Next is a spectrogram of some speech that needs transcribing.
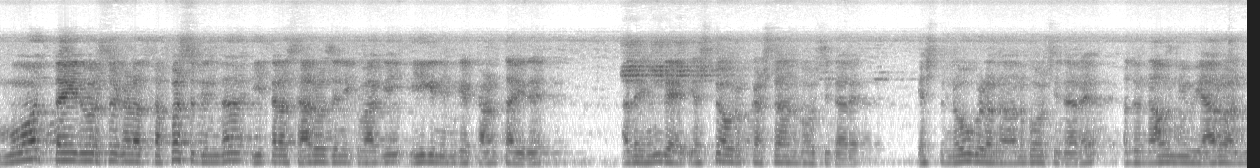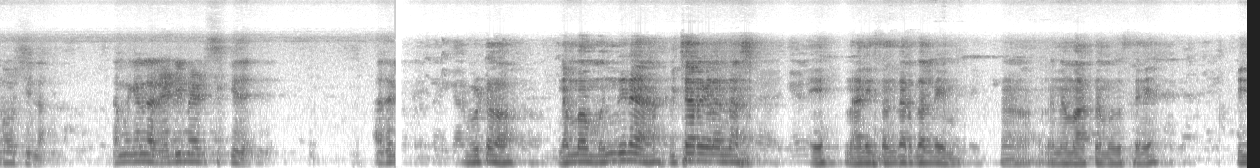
ಮೂವತ್ತೈದು ವರ್ಷಗಳ ತಪಸ್ಸದಿಂದ ಈ ತರ ಸಾರ್ವಜನಿಕವಾಗಿ ಈಗ ನಿಮಗೆ ಕಾಣ್ತಾ ಇದೆ. ಅದರ ಹಿಂದೆ ಎಷ್ಟು ಅವರು ಕಷ್ಟ ಅನುಭವಿಸಿದ್ದಾರೆ, ಎಷ್ಟು ನೋವುಗಳನ್ನು ಅನುಭವಿಸಿದ್ದಾರೆ, ಅದು ನಾವು, ನೀವು ಯಾರು ಅನುಭವಿಸಿಲ್ಲ. ನಮಗೆಲ್ಲ ರೆಡಿಮೇಡ್ ಸಿಕ್ಕಿದೆ. ಅದರ ಆಗ್ಬಿಟ್ಟು ನಮ್ಮ ಮುಂದಿನ ವಿಚಾರಗಳನ್ನ ಹೇಳಿ ನಾನು ಈ ಸಂದರ್ಭದಲ್ಲಿ ನನ್ನ ಮಾತನ್ನ ಮುಗಿಸ್ತೇನೆ. ಈ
